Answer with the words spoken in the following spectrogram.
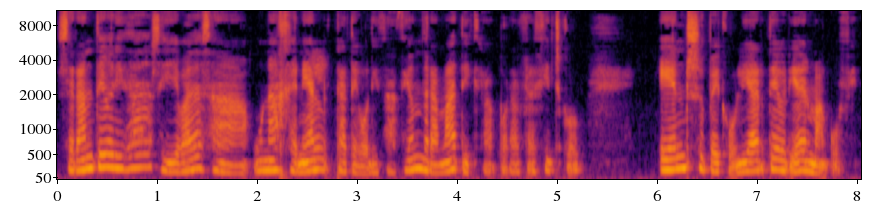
serán teorizadas y llevadas a una genial categorización dramática por Alfred Hitchcock en su peculiar teoría del MacGuffin.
